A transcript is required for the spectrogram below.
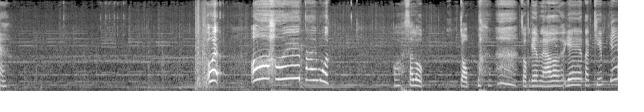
นะโอ้ยโอ้เฮ้ยตายหมด โอ้สรุปจบ จบเกมแล้วเราเย่ตัดคลิปเย่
